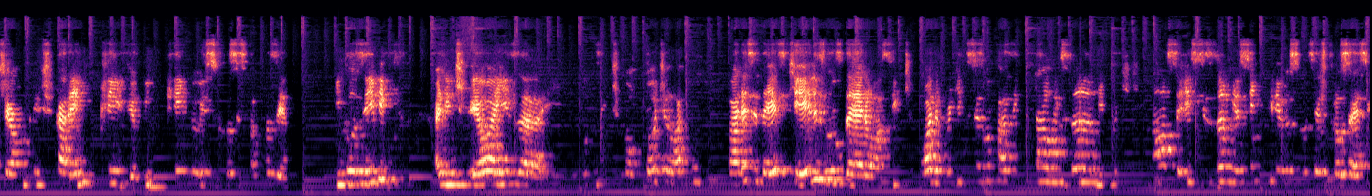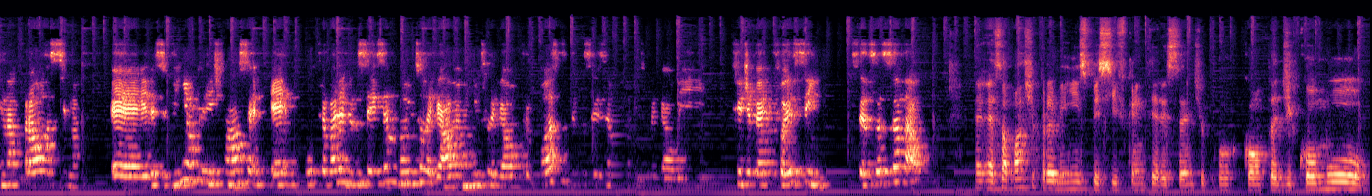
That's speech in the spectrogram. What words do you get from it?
chegavam pra gente, cara, é incrível, incrível isso que vocês estão fazendo. Inclusive, a gente, eu, a Isa e a gente voltou de lá com várias ideias que eles nos deram, assim, tipo, olha, por que, vocês não fazem tal exame? Porque, nossa, esse exame ia ser incrível se vocês trouxessem na próxima. É, eles vinham pra gente, nossa, é, é, o trabalho de vocês é muito legal, é muito legal, o propósito de vocês é muito legal. E o feedback foi assim, sensacional. É, essa parte para mim específica é interessante por conta de como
